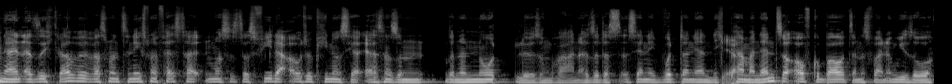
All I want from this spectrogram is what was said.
Nein, also ich glaube, was man zunächst mal festhalten muss, ist, dass viele Autokinos ja erstmal so, ein, so eine Notlösung waren. Also das ist ja nicht, wurde dann ja nicht ja. permanent so aufgebaut, sondern es waren irgendwie so,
